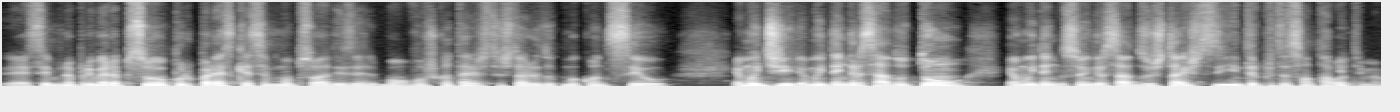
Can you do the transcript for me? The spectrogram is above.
é sempre na primeira pessoa, porque parece que é sempre uma pessoa a dizer: Bom, vamos contar esta história do que me aconteceu. É muito giro, é muito engraçado o tom, é muito, são engraçados os textos e a interpretação está ótima.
